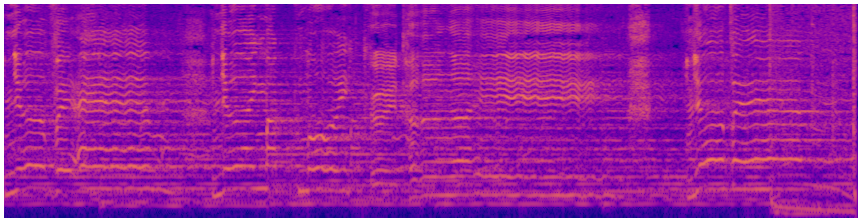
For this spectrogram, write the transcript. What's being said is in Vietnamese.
nhớ về em nhớ ánh mắt môi cười thơ ngây. Nhớ về em.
